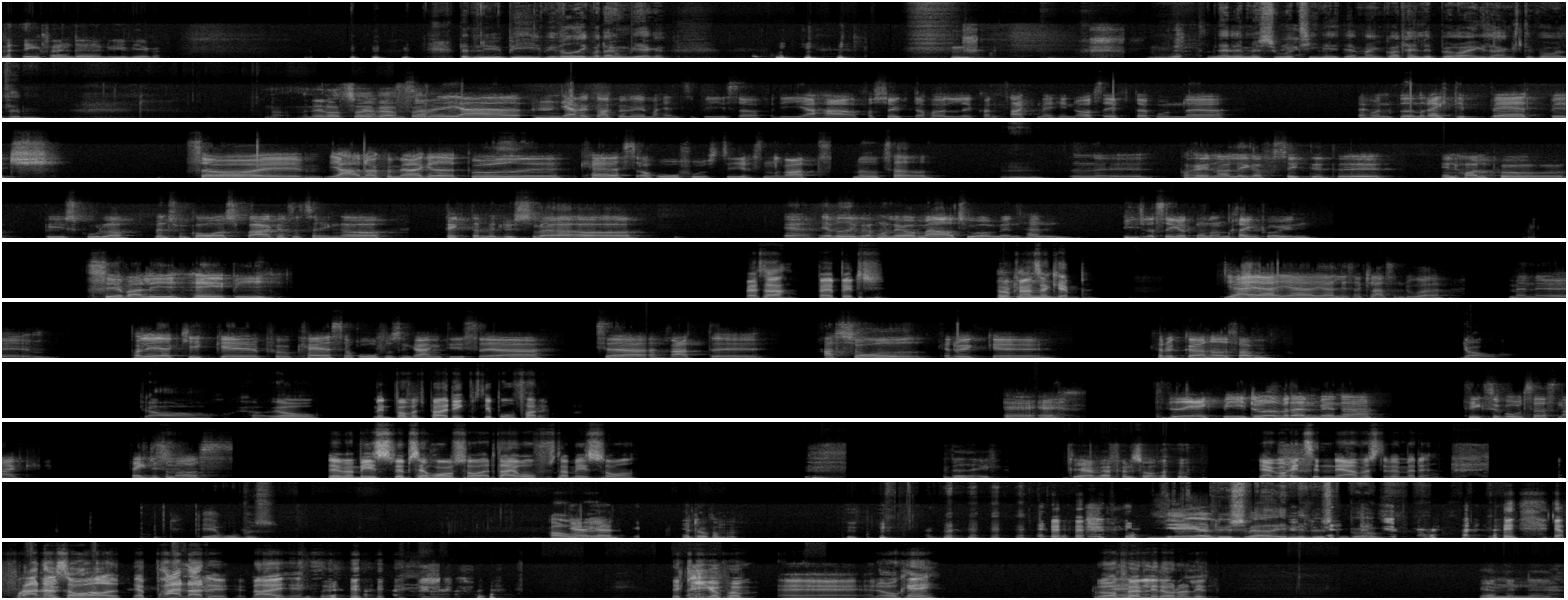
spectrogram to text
jeg ved ikke, hvordan det der nye virker. Den nye bi, vi ved ikke, hvordan hun virker. Sådan er det med sure teenager. Man kan godt have lidt berøringsangst i forhold til dem. Nå, men ellers så i Nå, hvert men fald... Så vil øh, jeg, jeg vil godt bevæge mig hen til så, fordi jeg har forsøgt at holde kontakt med hende, også efter hun er, at hun er blevet en rigtig bad bitch. Så øh, jeg har nok bemærket, at både øh, Cass og Rufus, de er sådan ret medtaget. Mm. Sådan, øh, går hen og lægger forsigtigt øh, en hånd på Bees skulder, mens hun går og sparker til ting og fægter med lyssvær og ja, jeg ved ikke, hvad hun laver med Arthur, men han piler sikkert rundt omkring på hende. Siger bare lige, hey Bee, Hvad så, bad bitch? Er du klar til at kæmpe? Ja, ja, ja, jeg er lige så klar som du er. Men øh, prøv lige at kigge øh, på Cass og Rufus en gang. De ser, de ser ret, øh, ret såret ud. Kan du ikke, øh, kan du ikke gøre noget for dem? Jo. Jo, jo, jo. Men hvorfor spørger de ikke, hvis de har brug for det? Øh, det ved jeg ikke, Bee. Du ved, hvordan mænd er. De er ikke så gode til at snakke. Det er ikke ligesom os. Hvem er mest, hvem ser hårdt såret? Er det dig, Rufus, der er mest såret? Det ved jeg ikke. Det er i hvert fald såret. Jeg går hen til den nærmeste. Hvem er det? Det er Rufus. Og, ja, øh, jeg, jeg dukker mig. Jager lysværet ind i lysken på ham. jeg brænder såret! Jeg brænder det! Nej. jeg kigger på ham. Øh, er det okay? Du opfører dig Ja. lidt underligt. Jamen, øh,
